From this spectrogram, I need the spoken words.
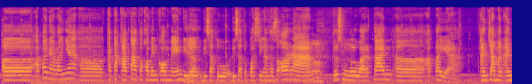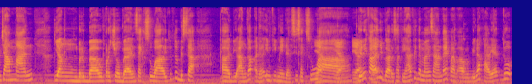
eh, apa namanya eh, kata-kata atau komen-komen di Iya. di satu di satu postingan seseorang terus mengeluarkan eh, apa ya ancaman-ancaman yang berbau percobaan seksual itu tuh bisa eh, dianggap adalah intimidasi seksual. Iya, iya, iya, Jadi kalian iya. juga harus hati-hati teman santai ap- apabila kalian tuh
